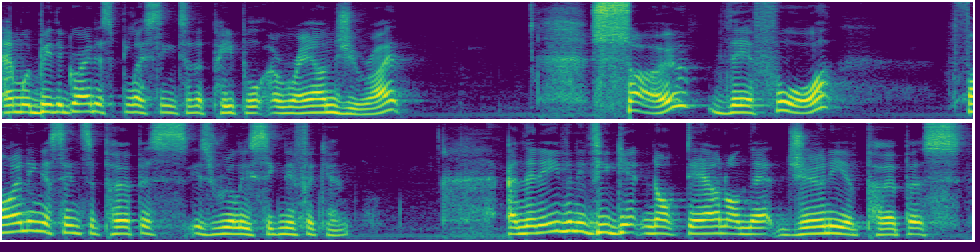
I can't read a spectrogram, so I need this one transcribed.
and would be the greatest blessing to the people around you, right? So, therefore, finding a sense of purpose is really significant. And then, even if you get knocked down on that journey of purpose,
